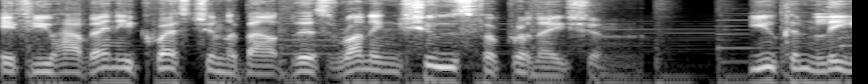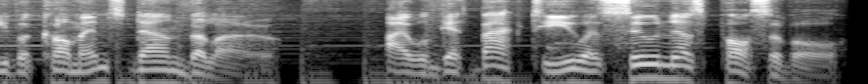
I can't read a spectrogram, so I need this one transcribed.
If you have any question about this running shoes for pronation, you can leave a comment down below. I will get back to you as soon as possible.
